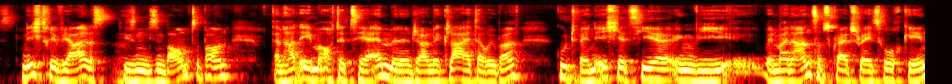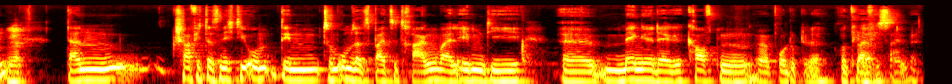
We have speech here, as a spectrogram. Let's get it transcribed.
ist nicht trivial, das, diesen, diesen Baum zu bauen, dann hat eben auch der CRM-Manager eine Klarheit darüber. Gut, wenn ich jetzt hier irgendwie, wenn meine Unsubscribes Rates hochgehen, ja. dann schaffe ich das nicht, die, um, den zum Umsatz beizutragen, weil eben die äh, Menge der gekauften äh, Produkte rückläufig ja. sein wird.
